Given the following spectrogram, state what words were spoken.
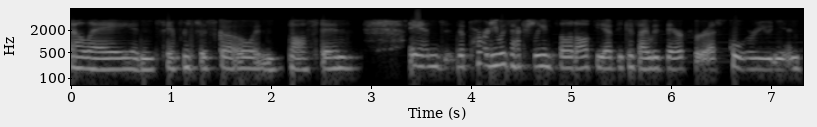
LA and San Francisco and Boston. And the party was actually in Philadelphia because I was there for a school reunion.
